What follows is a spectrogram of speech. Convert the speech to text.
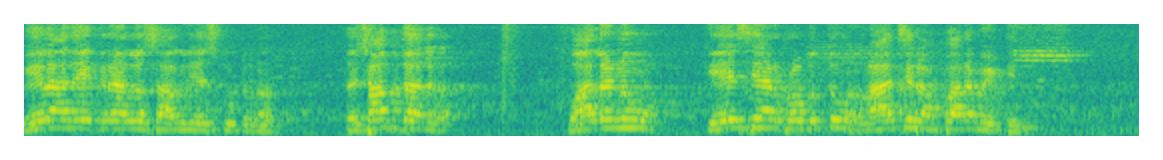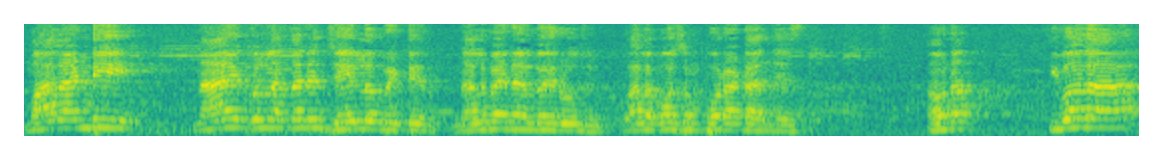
వేలాది ఎకరాల్లో సాగు చేసుకుంటున్నారు. దశాబ్దాలుగా. వాళ్ళను కేసీఆర్ ప్రభుత్వం రాచి రంపాన పెట్టింది. మాలాంటి నాయకులందరినీ జైల్లో పెట్టారు నలభై నలభై రోజులు వాళ్ళ కోసం పోరాటాలు చేస్తే. అవునా? ఇవాళ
